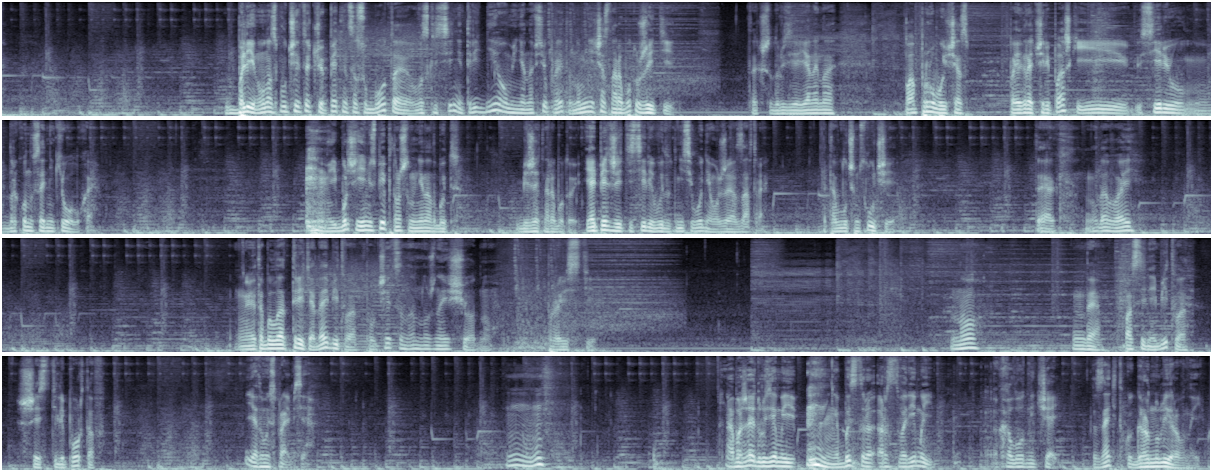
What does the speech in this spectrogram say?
Блин, у нас получается что, пятница, суббота, воскресенье, три дня у меня на все про это. Ну, мне сейчас на работу уже идти. Так что, друзья, я, наверное, попробую сейчас поиграть в черепашки и серию Драконы всадники Олуха. И больше я не успею, потому что мне надо будет бежать на работу. И опять же эти серии выйдут не сегодня, а уже завтра. Это в лучшем случае. Так, ну давай. Это была третья, да, битва? Получается, нам нужно еще одну провести. Ну, да, последняя битва. 6 телепортов. Я думаю, справимся Обожаю, друзья мои, быстро растворимый холодный чай. Знаете, такой гранулированный.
